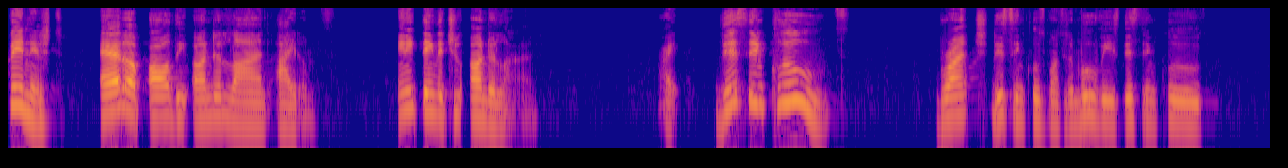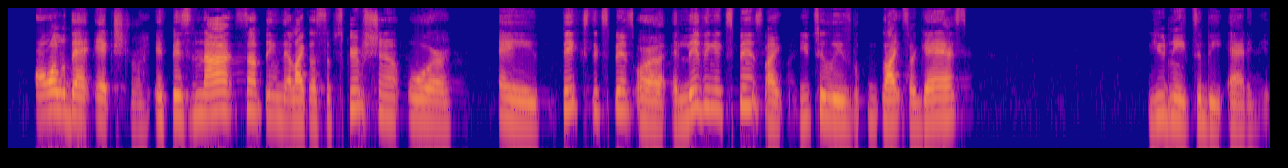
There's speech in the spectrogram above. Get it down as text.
finished, add up all the underlined items. Anything that you underlined. Right? This includes brunch. This includes going to the movies. This includes all of that extra. If it's not something that like a subscription or a fixed expense or a living expense like utilities, lights, or gas, you need to be adding it.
